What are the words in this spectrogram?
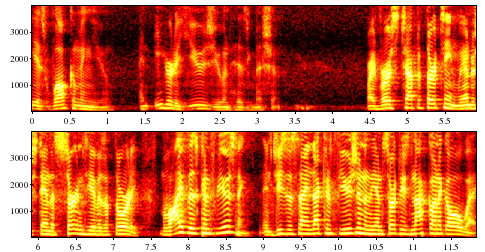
he is welcoming you and eager to use you in his mission. Right, verse chapter 13, we understand the certainty of his authority. Life is confusing, and Jesus is saying that confusion and the uncertainty is not going to go away.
